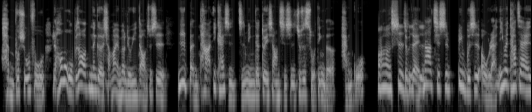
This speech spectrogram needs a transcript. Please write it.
很不舒服。然后我不知道那个小曼有没有留意到，就是日本他一开始殖民的对象其实就是锁定的韩国。啊，是对不对？那其实并不是偶然，因为他在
